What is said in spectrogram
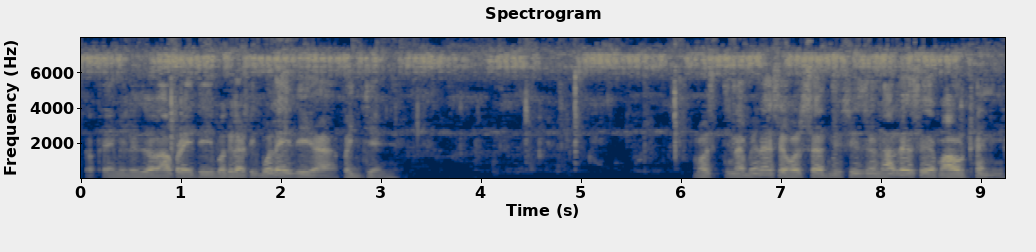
તો ફેમિલી જો આપણે થી બગડાટી બોલાવી દઈએ આ ભજીયાને. મસ્તીના બેના છે વરસાદની સિઝન હાલે છે માવઠાની.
